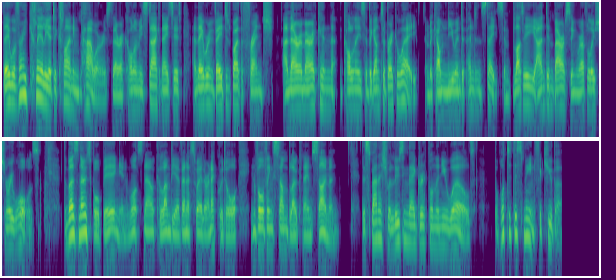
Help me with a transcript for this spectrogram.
They were very clearly a declining power as their economy stagnated and they were invaded by the French, and their American colonies had begun to break away and become new independent states in bloody and embarrassing revolutionary wars. The most notable being in what's now Colombia, Venezuela, and Ecuador, involving some bloke named Simon. The Spanish were losing their grip on the New World, but what did this mean for Cuba?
